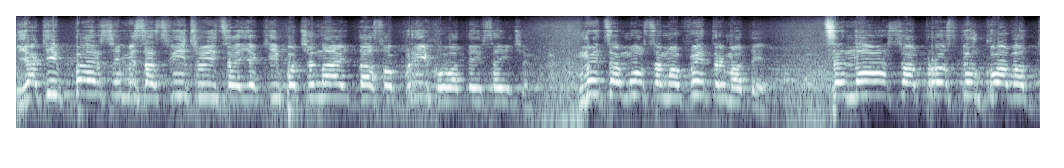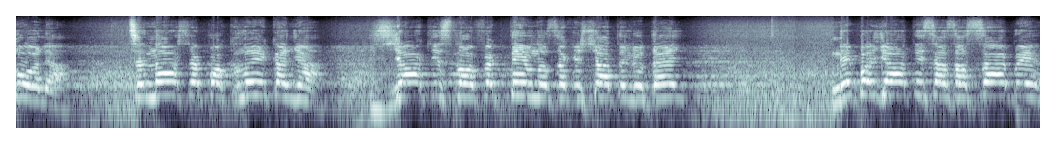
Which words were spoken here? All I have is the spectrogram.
які першими засвідчуються, які починають нас обріхувати і все інше. Ми це мусимо витримати. Це наша проспілкова доля, це наше покликання якісно, ефективно захищати людей, не боятися за себе,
